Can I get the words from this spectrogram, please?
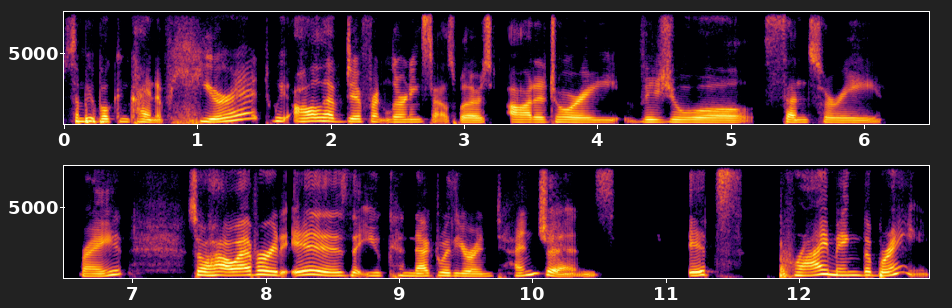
some people can kind of hear it. We all have different learning styles, whether it's auditory, visual, sensory, right? So, however, it is that you connect with your intentions, it's priming the brain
